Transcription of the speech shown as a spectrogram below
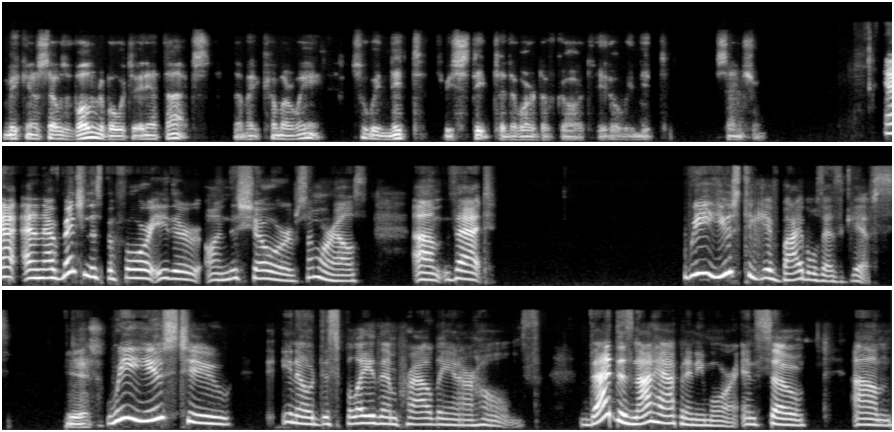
making ourselves vulnerable to any attacks that might come our way. So we need to be steeped in the Word of God. You know, we need essential and, I, and I've mentioned this before, either on this show or somewhere else, um, that we used to give Bibles as gifts. Yes. We used to, you know, display them proudly in our homes. That does not happen anymore. And so, um,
